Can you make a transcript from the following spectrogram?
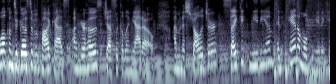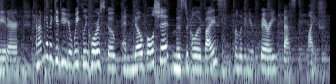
Welcome to Ghost of a Podcast. I'm your host, Jessica Lanyadoo. I'm an astrologer, psychic medium, and animal communicator, and I'm going to give you your weekly horoscope and no bullshit mystical advice for living your very best life.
